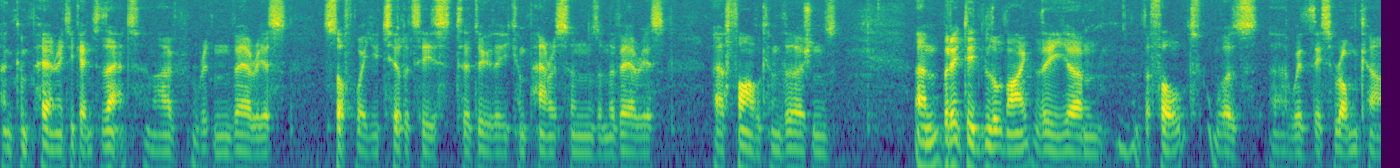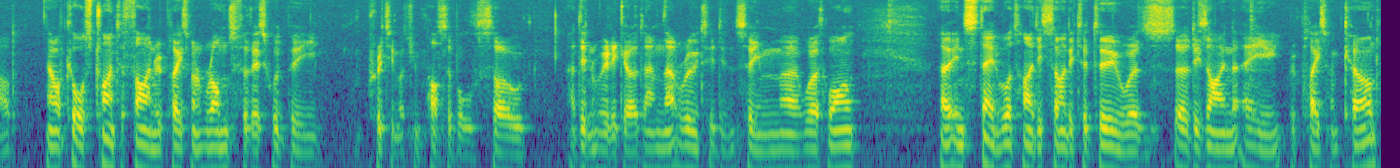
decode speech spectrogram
and comparing it against that and I've written various software utilities to do the comparisons and the various uh, file conversions. Um, but it did look like the um, the fault was uh, with this ROM card. Now of course trying to find replacement ROMs for this would be pretty much impossible so I didn't really go down that route, it didn't seem uh, worthwhile. Uh, instead what I decided to do was uh, design a replacement card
